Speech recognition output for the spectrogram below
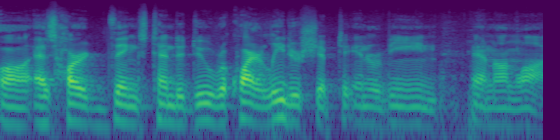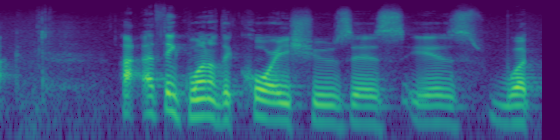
uh, as hard things tend to do, require leadership to intervene and unlock? I think one of the core issues is, is what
